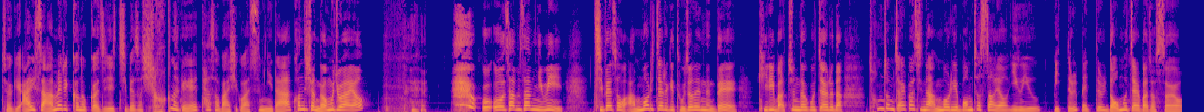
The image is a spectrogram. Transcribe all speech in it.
저기 아이스 아메리카노까지 집에서 시원하게 타서 마시고 왔습니다. 컨디션 너무 좋아요. 5533님이 집에서 앞머리 자르기 도전했는데 길이 맞춘다고 자르다 점점 짧아지는 앞머리에 멈췄어요. 유유. 삐뚤빼뚤 너무 짧아졌어요.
